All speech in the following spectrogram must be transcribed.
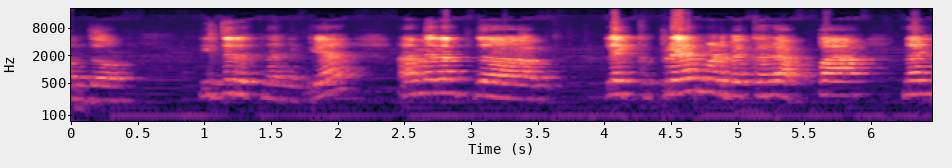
ಒಂದು ಇದಿರುತ್ತೆ ನನಗೆ. ಆಮೇಲೆ ಲೈಕ್ ಪ್ರೇಯರ್ ಮಾಡ್ಬೇಕಾದ್ರೆ ಅಪ್ಪ ನನ್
